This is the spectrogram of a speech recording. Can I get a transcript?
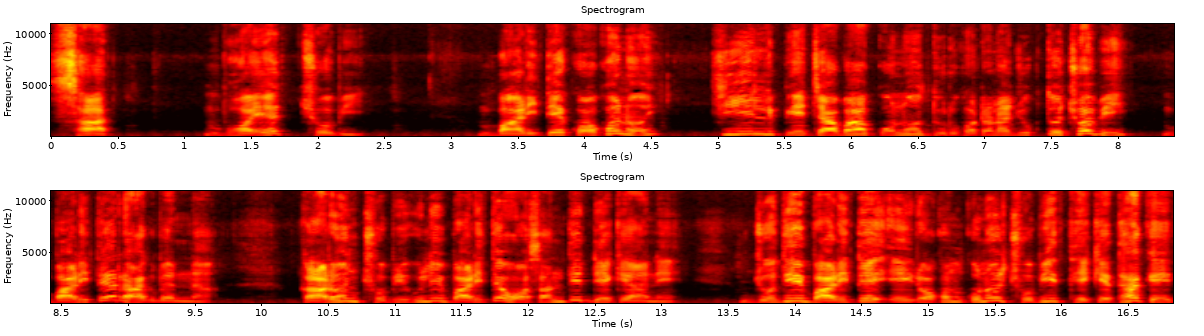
সাত, ভয়ের ছবি। বাড়িতে কখনোই চিল, পেঁচা বা কোনো দুর্ঘটনাযুক্ত ছবি বাড়িতে রাখবেন না। কারণ ছবিগুলি বাড়িতে অশান্তি ডেকে আনে। যদি বাড়িতে এই রকম কোনো ছবি থেকে থাকে,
